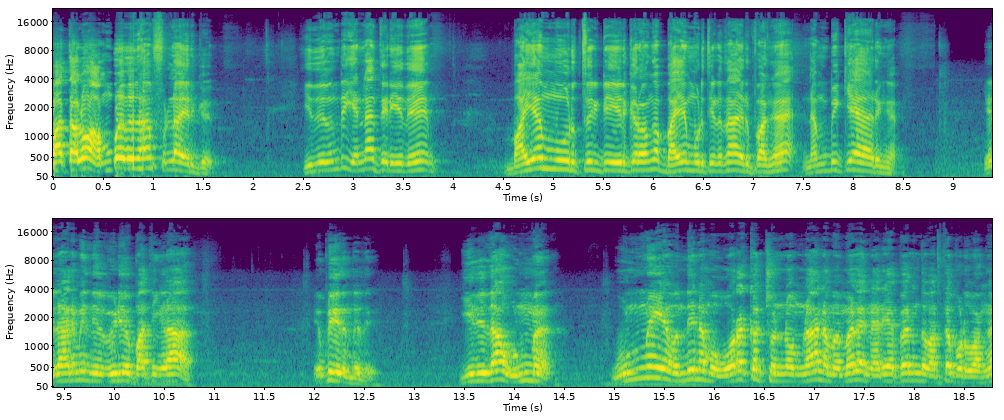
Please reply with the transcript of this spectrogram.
பார்த்தாலும் ஐம்பது தான் ஃபுல்லாக இருக்குது இதுலேருந்து என்ன தெரியுது? பயமுறுத்திட்டு இருக்கிறவங்க பயமுறுத்திட்டு தான் இருப்பாங்க. நம்பிக்கையாக இருங்க. எல்லாருமே இந்த வீடியோ பார்த்தீங்களா? எப்படி இருந்தது? இதுதான் உண்மை. உண்மையை வந்து நம்ம உறக்க சொன்னோம்னா நம்ம மேலே நிறைய பேர் வந்து வருத்தப்படுவாங்க.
